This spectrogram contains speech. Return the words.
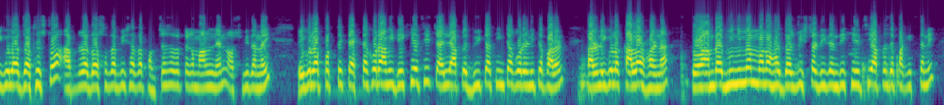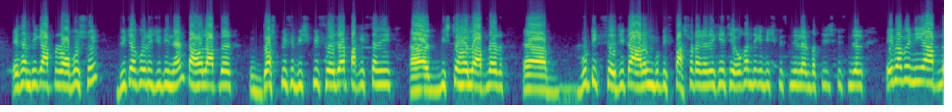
এগুলো যথেষ্ট। আপনারা দশ হাজার, বিশ হাজার, পঞ্চাশ হাজার টাকা মাল নেন, অসুবিধা নাই। এগুলো প্রত্যেকটা একটা করে আমি দেখিয়েছি, চাইলে আপনি দুইটা, তিনটা করে নিতে পারেন, কারণ এগুলো কালার হয় না। তো আমরা মিনিমাম মনে হয় দশ, বিশটা ডিজাইন দেখিয়েছি আপনাদের পাকিস্তানি। এখান থেকে আপনারা অবশ্যই দুইটা করে যদি নেন, তাহলে আপনার দশ পিসে বিশ পিস হয়ে যায়। পাকিস্তানি বিশটা হলে আপনার বুটিক্সে যেটা আরং বুটিক্স পাঁচশো টাকা দেখিয়েছে, ওখান থেকে বিশ পিস নিলেন বা ত্রিশ পিস নিলেন এইভাবে নিয়ে আপনি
